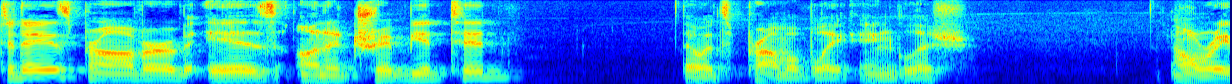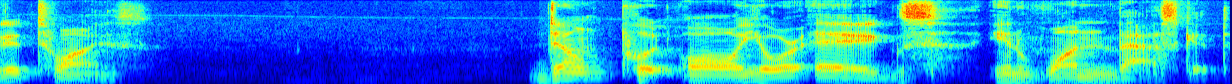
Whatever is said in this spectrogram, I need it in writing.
Today's proverb is unattributed, though it's probably English. I'll read it twice. Don't put all your eggs in one basket.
